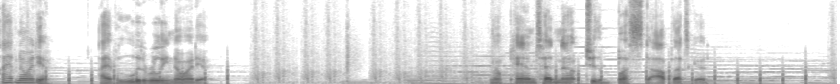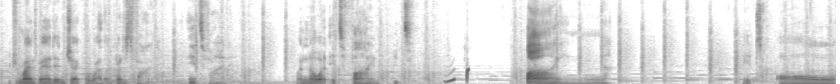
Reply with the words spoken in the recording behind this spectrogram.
I have no idea. I have literally no idea. Now Pam's heading out to the bus stop. That's good. Which reminds me I didn't check the weather, but it's fine. It's fine. Well, you know what? It's fine. It's fine. It's all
